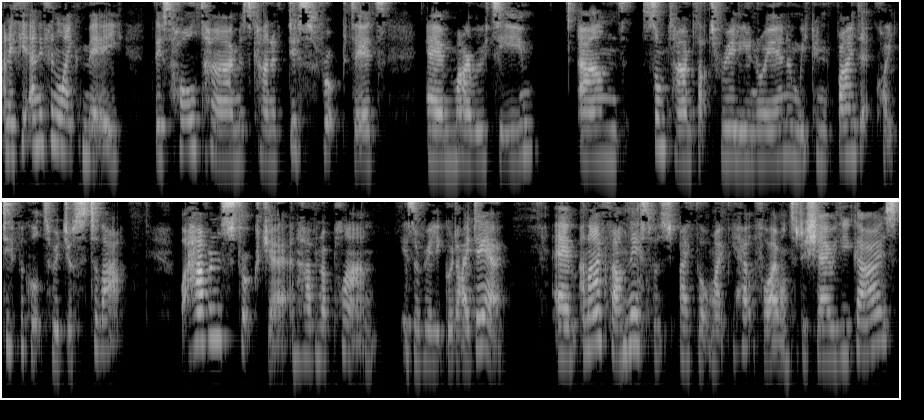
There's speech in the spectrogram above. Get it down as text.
And if you're anything like me, this whole time has kind of disrupted um, my routine. And sometimes that's really annoying and we can find it quite difficult to adjust to that. But having a structure and having a plan is a really good idea. Um, and I found this, which I thought might be helpful. I wanted to share with you guys.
